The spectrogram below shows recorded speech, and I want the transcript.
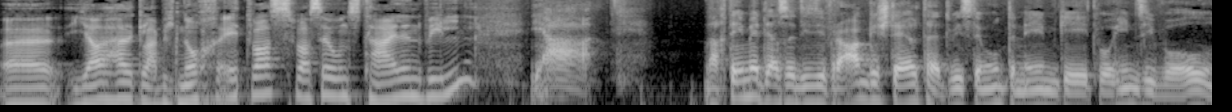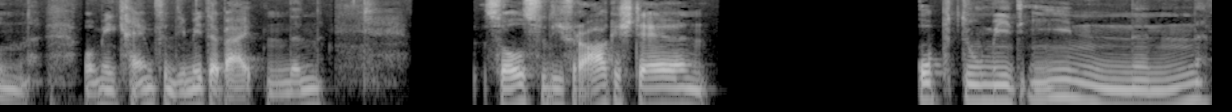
Äh, ja, hat, glaube ich, noch etwas, was er uns teilen will. Ja, Nachdem er also diese Fragen gestellt hat, wie es dem Unternehmen geht, wohin sie wollen, womit kämpfen die Mitarbeitenden, sollst du die Frage stellen, ob du mit ihnen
